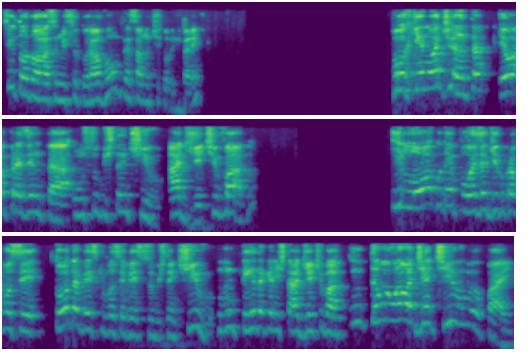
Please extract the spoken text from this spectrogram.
se todo racismo estrutural, vamos pensar num título diferente? Porque não adianta eu apresentar um substantivo adjetivado e logo depois eu digo para você, toda vez que você vê esse substantivo, entenda que ele está adjetivado. Então não é um adjetivo, meu pai.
